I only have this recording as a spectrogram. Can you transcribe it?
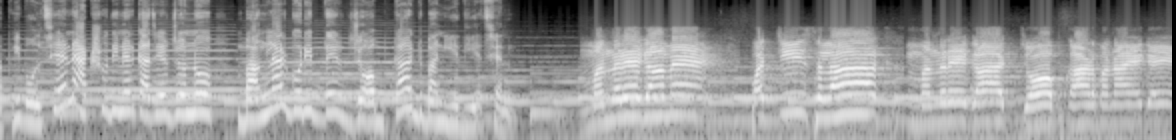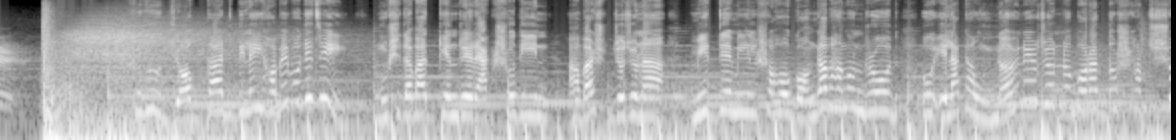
আপনি বলছেন একশো দিনের কাজের জন্য বাংলার গরিবদের জব কার্ড বানিয়ে দিয়েছেন मनरेगा में 25 लाख मनरेगा जॉब कार्ड बनाए गए শুধু জব কার্ড দিলেই হবে মোদিজি মুর্শিদাবাদ কেন্দ্রের একশো দিন আবাস যোজনা মিড ডে মিল সহ গঙ্গা ভাঙন রোধ ও এলাকা উন্নয়নের জন্য বরাদ্দ সাতশো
